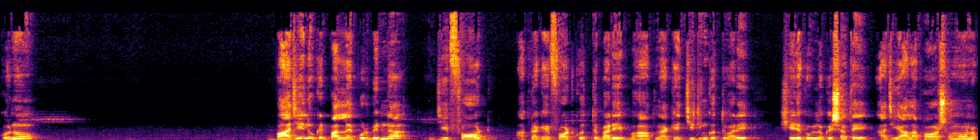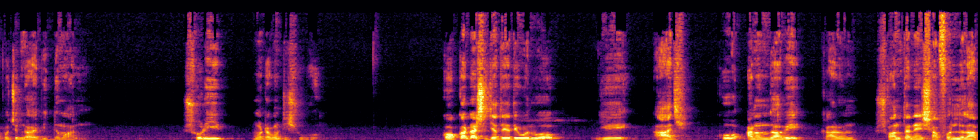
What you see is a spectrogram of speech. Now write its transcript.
কোনো বাজে লোকের পাল্লায় পড়বেন না, যে ফ্রড আপনাকে ফ্রড করতে পারে বা আপনাকে চিটিং করতে পারে, সেরকম লোকের সাথে আজকে আলাপ হওয়ার সম্ভাবনা প্রচণ্ডভাবে বিদ্যমান। শরীর মোটামুটি শুভ। কর্কট রাশি যাতে বলব যে আজ খুব আনন্দ হবে, কারণ সন্তানের সাফল্য লাভ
